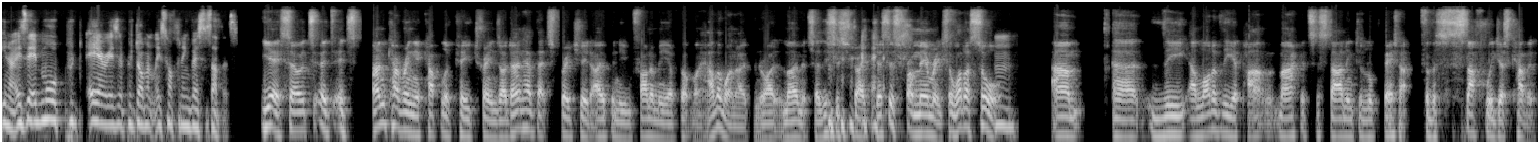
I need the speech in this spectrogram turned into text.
You know, is there more areas that predominantly softening versus others? Yeah, so it's, it's, it's uncovering a couple of key trends. I don't have that spreadsheet open in front of me. I've got my other one open right at the moment. So this is straight. this is from memory. So what I saw, mm. um, uh, the a lot of the apartment markets are starting to look better for the stuff we just covered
